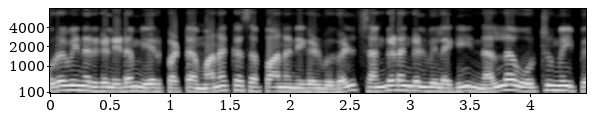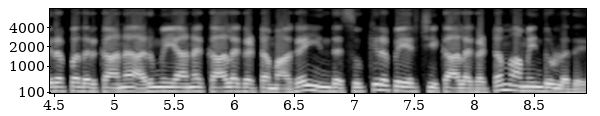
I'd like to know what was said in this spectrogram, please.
உறவினர்களிடம் ஏற்பட்ட மனக்கசப்பான நிகழ்வுகள் சங்கடங்கள் விலகி நல்ல ஒற்றுமை பிறப்பதற்கான அருமையான காலகட்டமாக இந்த சுக்கிரப்பெயர்ச்சி காலகட்டம் அமைந்துள்ளது.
